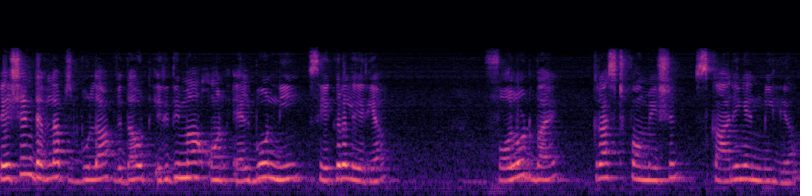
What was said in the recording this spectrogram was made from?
Patient develops bulla without erythema on elbow, knee, sacral area, followed by crust formation, scarring and milia.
